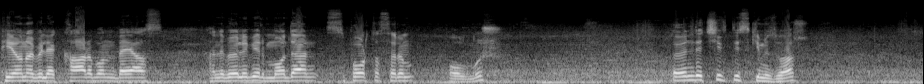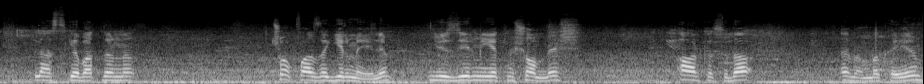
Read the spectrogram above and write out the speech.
Piyano bilek, karbon beyaz. Hani böyle bir modern spor tasarım olmuş. Önde çift diskimiz var plastik ebatlarına çok fazla girmeyelim. 120 70 15. Arkası da hemen bakayım.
